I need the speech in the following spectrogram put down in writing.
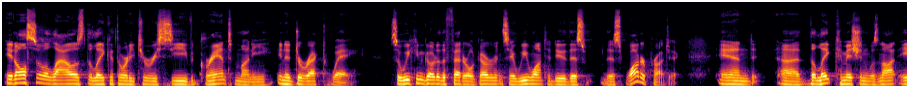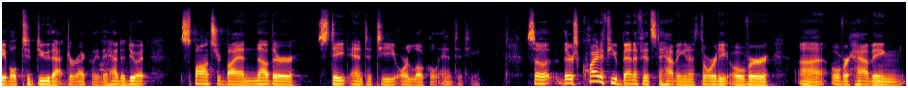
it also allows the Lake Authority to receive grant money in a direct way. So we can go to the federal government and say we want to do this this water project, and uh, the Lake Commission was not able to do that directly. They had to do it sponsored by another state entity or local entity. So there's quite a few benefits to having an authority over uh, over having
